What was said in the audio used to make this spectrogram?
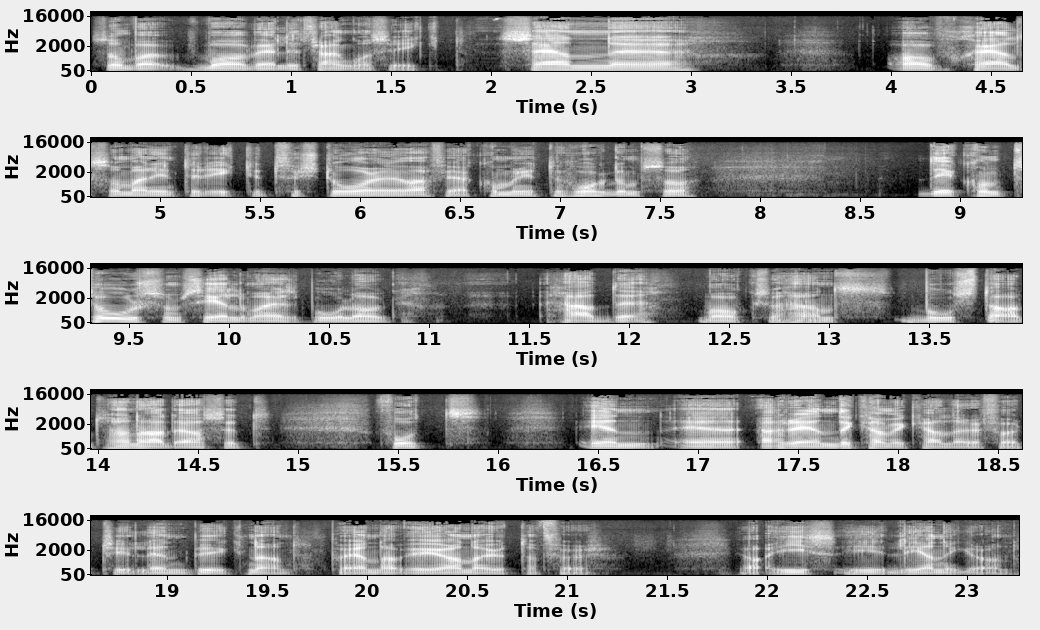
som var, var väldigt framgångsrikt. Sen eh, av skäl som man inte riktigt förstår, eller varför jag kommer inte ihåg dem, så det kontor som Selmayrs bolag hade var också hans bostad. Han hade alltså ett, fått en eh, arrende kan vi kalla det för till en byggnad på en av öarna utanför ja, i, i Leningrad.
